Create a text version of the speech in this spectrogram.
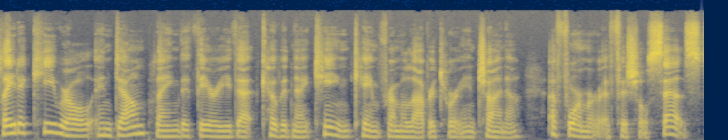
played a key role in downplaying the theory that COVID 19 came from a laboratory in China, a former official says.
